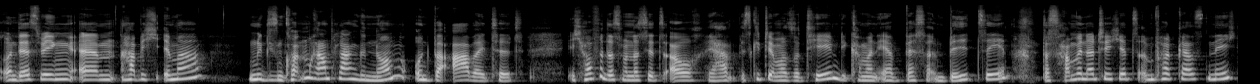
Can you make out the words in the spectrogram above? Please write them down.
Und deswegen ähm, habe ich immer nur diesen Kontenrahmenplan genommen und bearbeitet. Ich hoffe, dass man das jetzt auch, ja, es gibt ja immer so Themen, die kann man eher besser im Bild sehen. Das haben wir natürlich jetzt im Podcast nicht.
